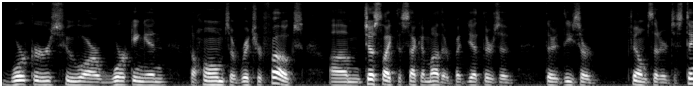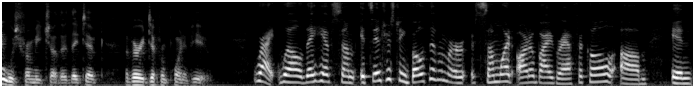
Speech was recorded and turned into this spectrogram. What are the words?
workers who are working in the homes of richer folks, um, just like the Second Mother. But yet there's a there, these are films that are distinguished from each other. They take a very different point of view. Right. Well, they have some. It's interesting. Both of them are somewhat autobiographical. Um, in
